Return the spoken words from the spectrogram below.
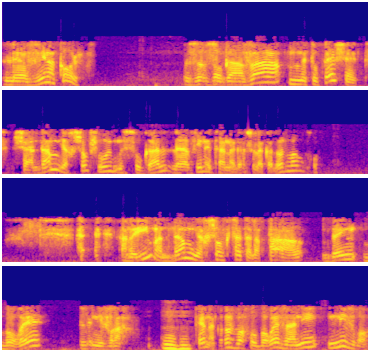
להבין הכל. זו, זו גאווה מטופשת, שאדם יחשוב שהוא מסוגל להבין את ההנהגה של הקדוש ברוך הוא. הרי אם אדם יחשוב קצת על הפער בין בורא לנברא, mm-hmm. כן, הקדוש ברוך הוא בורא ואני נברו.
